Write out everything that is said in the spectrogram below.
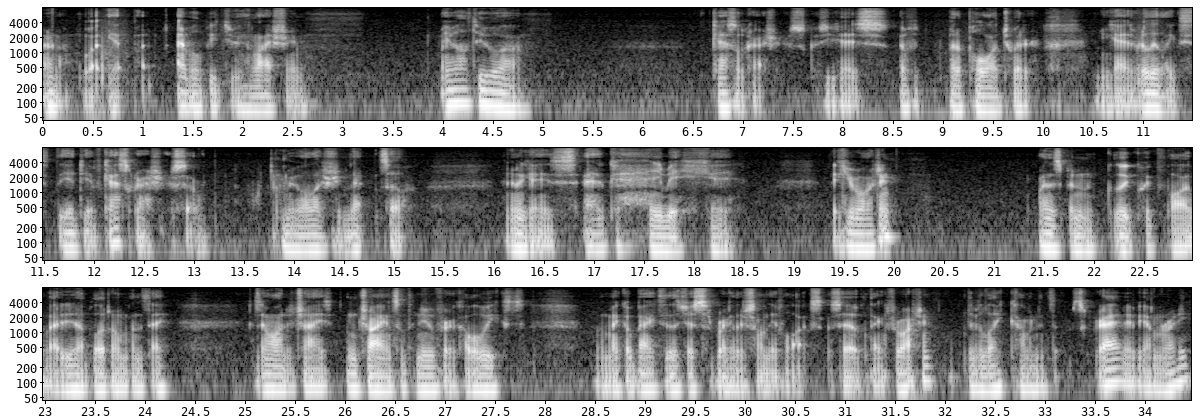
I don't know what yet, but I will be doing a live stream. Maybe I'll do uh, Castle Crashers because you guys have put a poll on Twitter. And you guys really liked the idea of Castle Crashers, so maybe I'll live stream that. So, anyway, guys, Okay. anyway, thank you for watching. And it's been a really quick vlog, but I did upload on Wednesday because I wanted to try. I'm trying something new for a couple weeks. I might go back to just regular Sunday vlogs. So thanks for watching. Leave a like, comment, and subscribe if you haven't already.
